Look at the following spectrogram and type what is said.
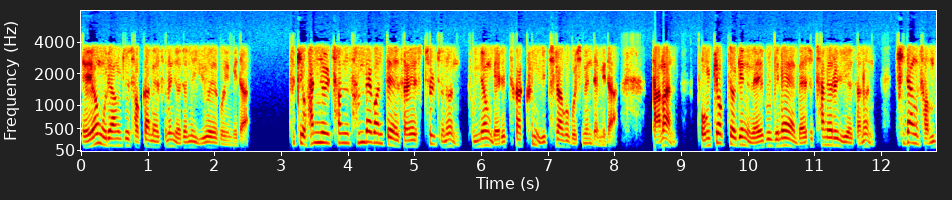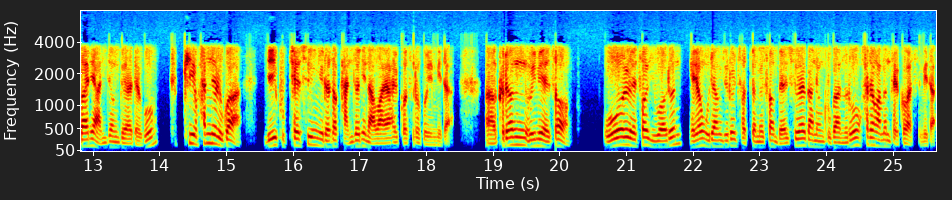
대형 우량주 저가 매수는 여전히 유효해 보입니다. 특히 환율 1,300원대에서의 수출주는 분명 메리트가 큰 위치라고 보시면 됩니다. 다만 본격적인 외국인의 매수 참여를 위해서는 시장 전반이 안정돼야 되고 특히 환율과 미 국채 수익률에서 반전이 나와야 할 것으로 보입니다. 아, 그런 의미에서 5월에서 6월은 대형 우량주를 저점에서 매수해가는 구간으로 활용하면 될 것 같습니다.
